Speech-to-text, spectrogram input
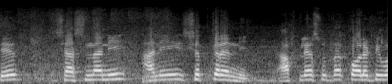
ते शासनाने आणि शेतकऱ्यांनी आपल्यासुद्धा क्वालिटीवर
